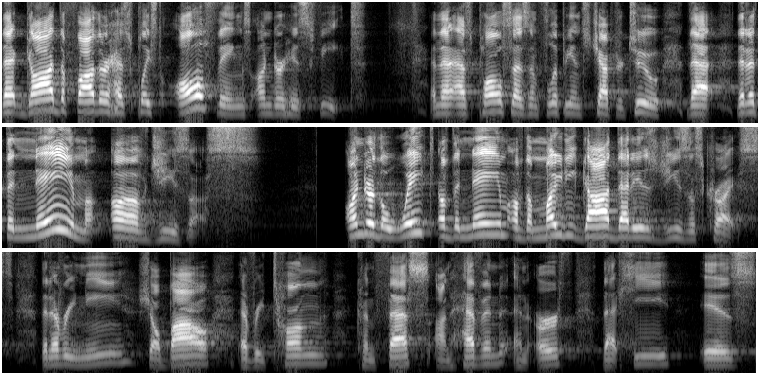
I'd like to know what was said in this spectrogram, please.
that God the Father has placed all things under his feet. And that as Paul says in Philippians chapter 2, that, that at the name of Jesus, under the weight of the name of the mighty God that is Jesus Christ, that every knee shall bow, every tongue confess on heaven and earth that he is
